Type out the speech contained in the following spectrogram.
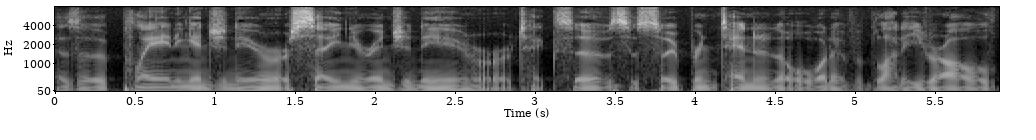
as a planning engineer or a senior engineer or a tech services superintendent or whatever bloody role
